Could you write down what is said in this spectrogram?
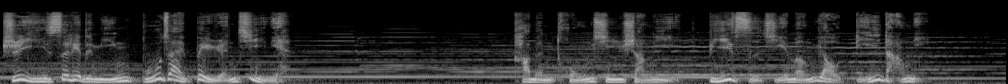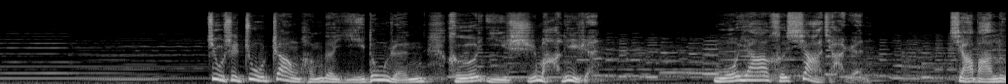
使以色列的名不再被人纪念。”他们同心商议，彼此结盟，要抵挡你。就是住帐篷的以东人和以实玛利人、摩押和夏甲人、加巴勒、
